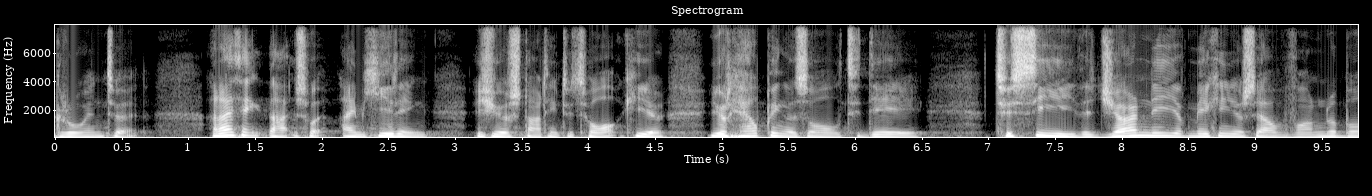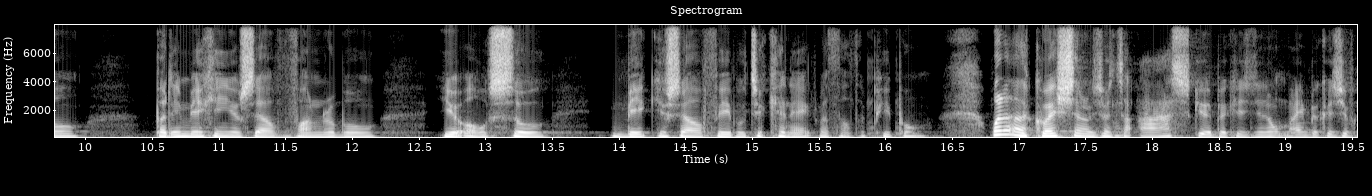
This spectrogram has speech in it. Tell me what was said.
grow into it. And I think that's what I'm hearing as you're starting to talk here. You're helping us all today to see the journey of making yourself vulnerable, but in making yourself vulnerable, you also make yourself able to connect with other people. One other question I was going to ask you, because you don't mind, because you've,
